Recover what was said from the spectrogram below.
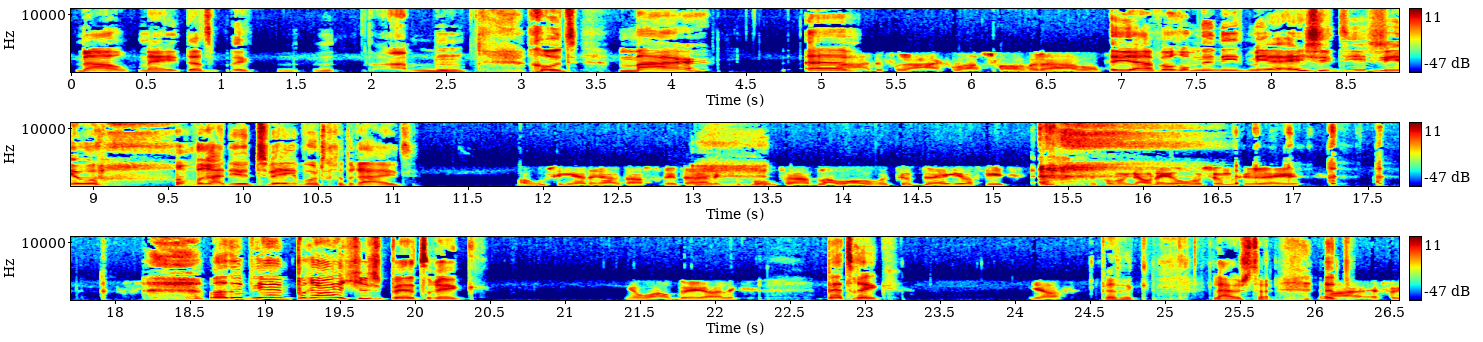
nou, nee, dat... ik- mm, Goed, maar... maar de vraag was van vanavond, Ja, waarom er niet meer ACDC op Radio 2 wordt gedraaid? Maar hoe zie jij eruit, Astrid, eigenlijk? Blond haar, blauwe ogen, Cup D of niet? Dan kom ik nou naar Hilversum gereden. Wat heb jij een praatjes, Patrick? Ja, hoe oud ben je eigenlijk? Patrick, Ja, Patrick, luister. Maar even,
